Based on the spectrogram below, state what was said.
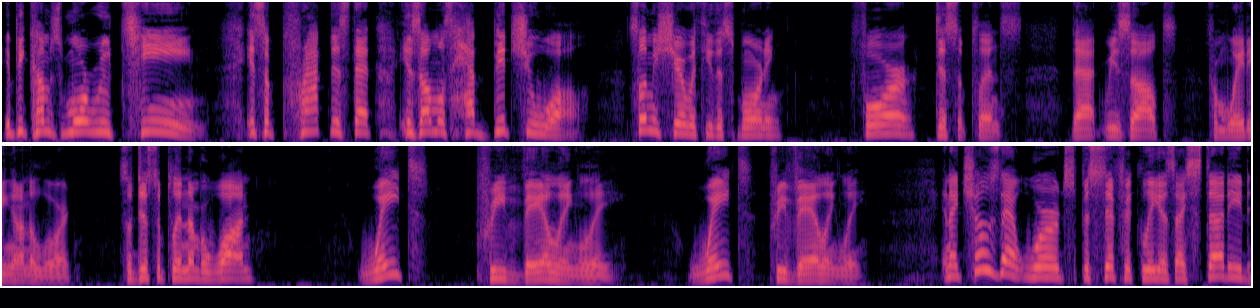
it becomes more routine. It's a practice that is almost habitual. So let me share with you this morning four disciplines that result from waiting on the Lord. So, discipline number one wait prevailingly. Wait prevailingly. And I chose that word specifically as I studied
